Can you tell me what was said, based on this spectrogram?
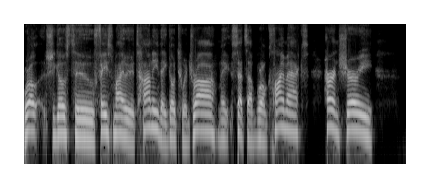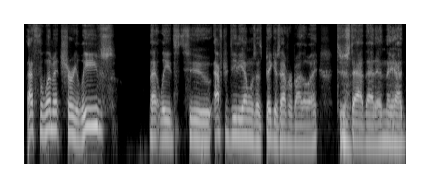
World, she goes to face Mayu Iwatani. They go to a draw. Make, sets up world climax. Her and Shuri. That's the limit. Shuri leaves. That leads to after DDM was as big as ever. By the way, to just add that in, they had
